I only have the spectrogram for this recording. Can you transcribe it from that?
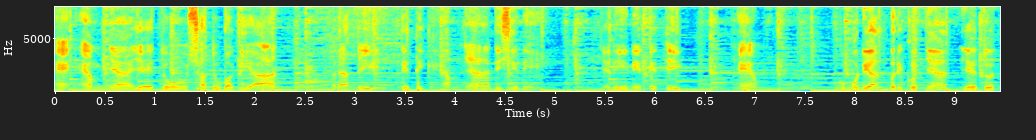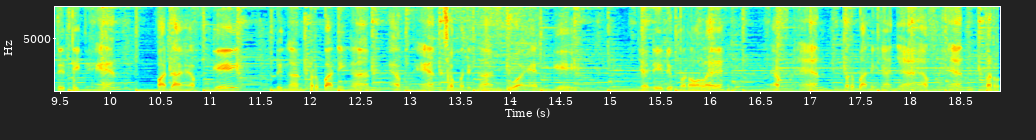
EM nya yaitu satu bagian berarti titik M nya di sini. Jadi ini titik M kemudian berikutnya yaitu titik N pada FG dengan perbandingan Fn sama dengan 2NG jadi diperoleh Fn perbandingannya Fn per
